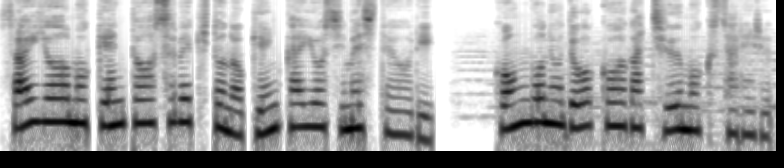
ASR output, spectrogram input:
採用も検討すべきとの見解を示しており、今後の動向が注目される。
